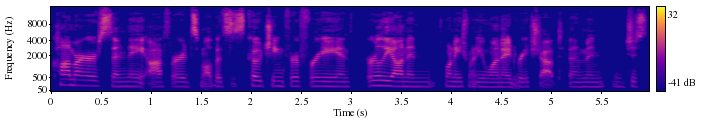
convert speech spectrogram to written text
Commerce, and they offered small business coaching for free. And early on in 2021, I'd reached out to them and just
